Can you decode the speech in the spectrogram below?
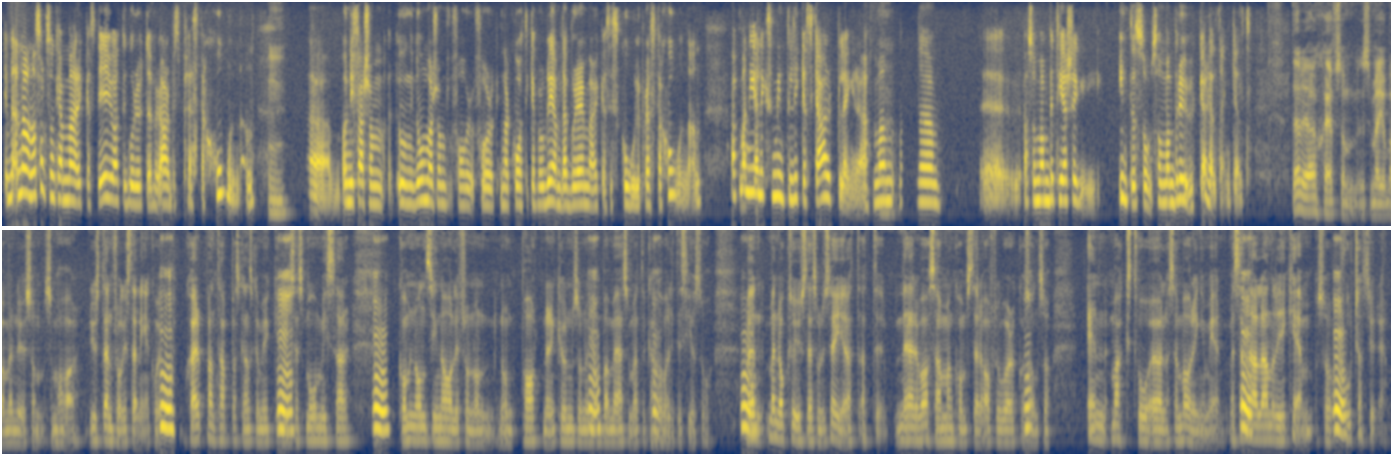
en annan sak som kan märkas det är ju att det går ut över arbetsprestationen. Mm. Um, ungefär som ungdomar som får, får narkotikaproblem, där börjar det märkas i skolprestationen. Att man är liksom inte lika skarp längre. Man, man, eh, alltså man beter sig inte som, som man brukar helt enkelt. Där är jag en chef som, som jag jobbar med nu som, som har just den frågeställningen. Kommer Mm. upp. Skärpan tappas ganska mycket, mm. vissa små missar. Mm. Kom någon signal ifrån någon, någon partner, en kund som de Mm. jobbar med som att det kanske var lite si och så. Men, men också just det som du säger att, att när det var sammankomster, after work Mm. och sånt så en, max två öl och sen var det inget mer. Men sen Mm. när alla andra gick hem så fortsatte ju det.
